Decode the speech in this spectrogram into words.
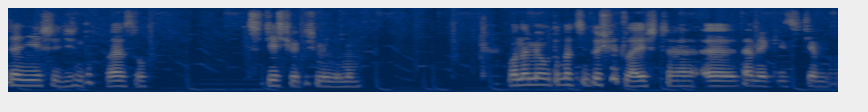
Że nie 60 fps-ów. 30 jakieś minimum. Bo ona mi automatycznie doświetla jeszcze y, tam jak jest ciemno.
